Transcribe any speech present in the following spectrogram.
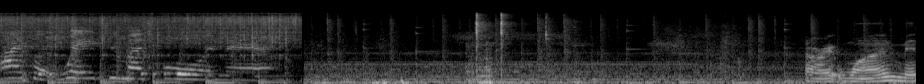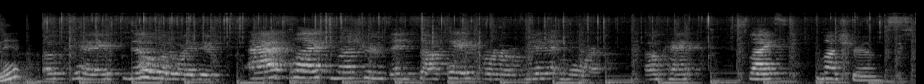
I put way too much oil in there. All right, one minute. Okay, now what do I do? Add sliced mushrooms and saute for a minute more. Okay, sliced mushrooms.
